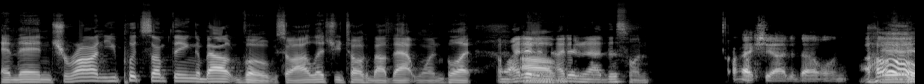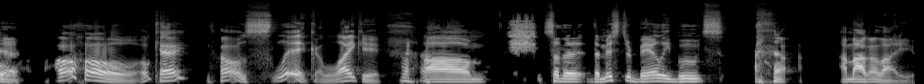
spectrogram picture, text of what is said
And then, Sharon, you put something about Vogue, so I'll let you talk about that one. But Oh, I didn't. I Um, didn't add this one. I actually added that one. oh, Yeah. oh, okay, oh, slick, I like it. um, so the the Mr. Bailey boots, I'm not gonna lie to you,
